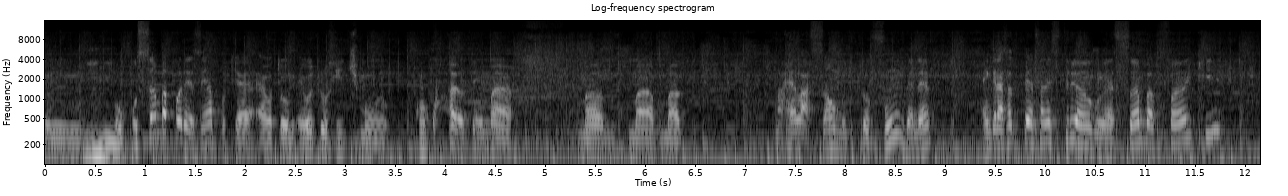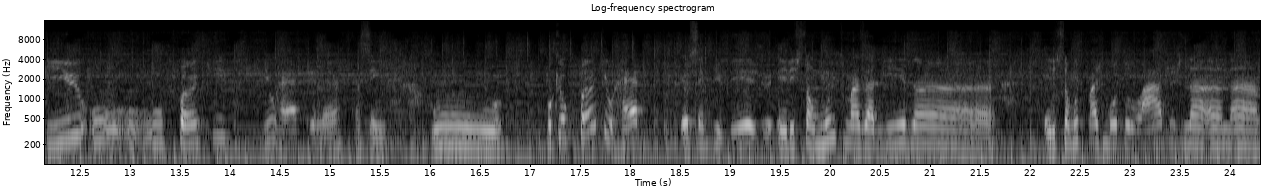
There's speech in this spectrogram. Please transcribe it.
Uhum. o, o, samba, por exemplo, que é, é, outro, é outro ritmo com o qual eu tenho uma, uma, uma, uma, uma relação muito profunda, né? É engraçado pensar nesse triângulo, né? Samba, funk e o, o, o punk e o rap, né? Assim, o... Porque o punk e o rap, eu sempre vejo, eles estão muito mais ali na... Eles estão muito mais modulados na, na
